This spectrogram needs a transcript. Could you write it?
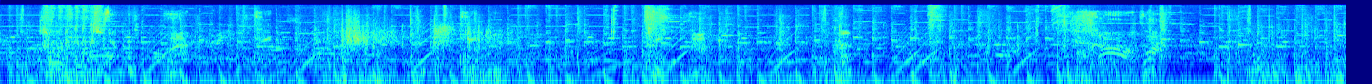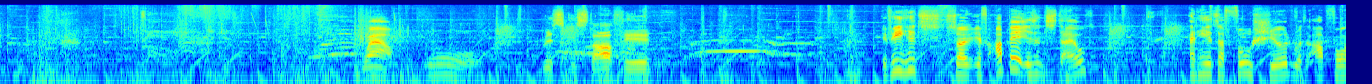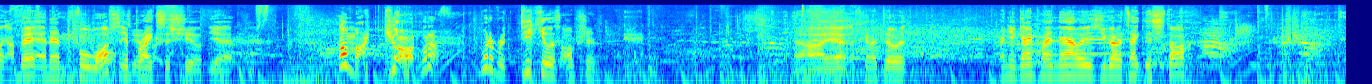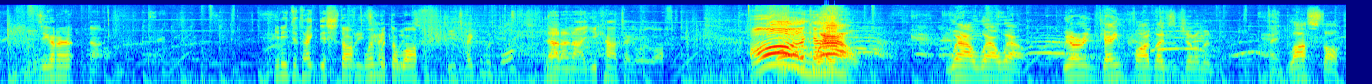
Wow. Oh, risky stuff here. If he hits, so if up air isn't staled, and he hits a full shield with up falling up air and then full wafts, it yeah, breaks the shield. Yeah. Oh my god! What a what a ridiculous option. Oh yeah, that's gonna do it. And your game plan now is you got to take this stock. Is he gonna? No. You need to take this stock, What do you win with the waft. Do you take it with waft? No, no, no, you can't take it with waft. Oh, oh, okay. Wow. Wow, wow, wow. We are in game five, ladies and gentlemen. Hey. Last stock.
